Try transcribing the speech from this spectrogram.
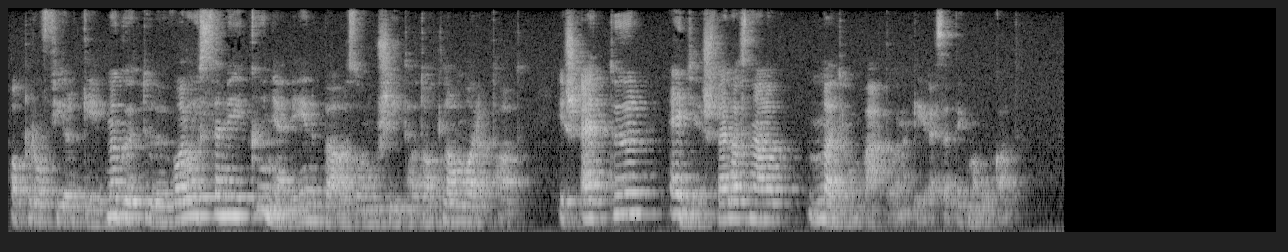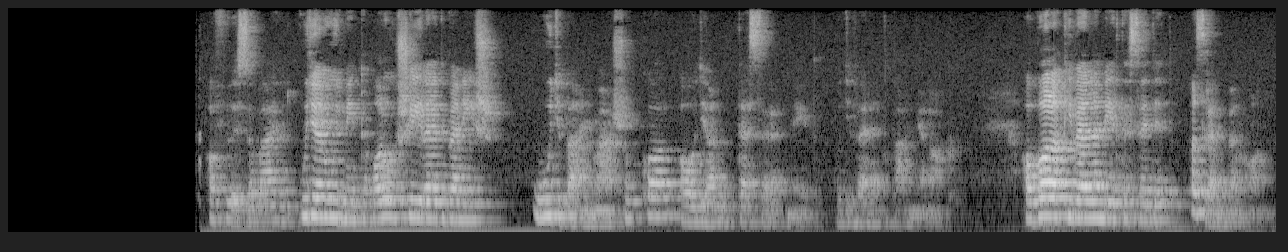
a profilkép mögött ülő valós személy könnyedén beazonosíthatatlan maradhat, és ettől egyes felhasználók nagyon bátornak érezhetik magukat. a főszabály, ugyanúgy, mint a valós életben is, úgy bánj másokkal, ahogyan te szeretnéd, hogy veled bánjanak. Ha valakivel nem értesz egyet, az rendben van.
